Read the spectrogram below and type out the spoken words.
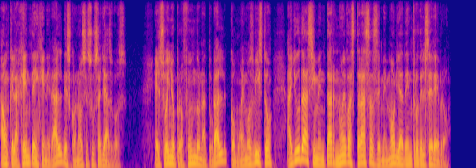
aunque la gente en general desconoce sus hallazgos. El sueño profundo natural, como hemos visto, ayuda a cimentar nuevas trazas de memoria dentro del cerebro,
